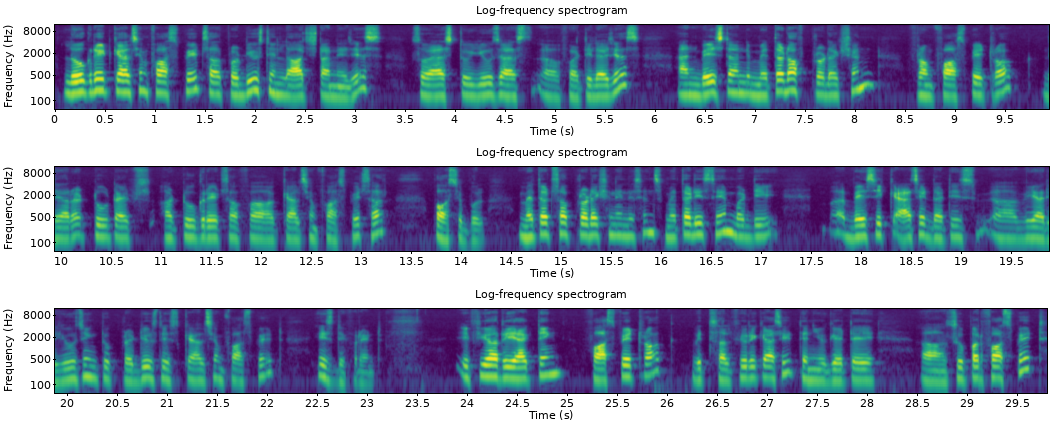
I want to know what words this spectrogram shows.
Low grade calcium phosphates are produced in large tonnages so as to use as uh, fertilizers and based on the method of production from phosphate rock there are two types or two grades of uh, calcium phosphates are possible. Methods of production in the sense method is same but the uh, basic acid that is uh, we are using to produce this calcium phosphate is different. If you are reacting phosphate rock with sulfuric acid then you get a uh, superphosphate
